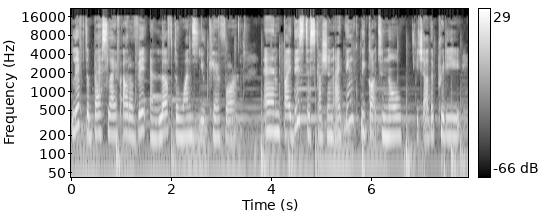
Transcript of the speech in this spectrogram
Live the best life out of it and love the ones you care for. And by this discussion, I think we got to know each other pretty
